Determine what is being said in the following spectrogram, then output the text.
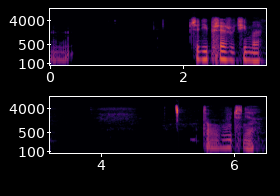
Mm. Czyli przerzucimy tą włócznię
